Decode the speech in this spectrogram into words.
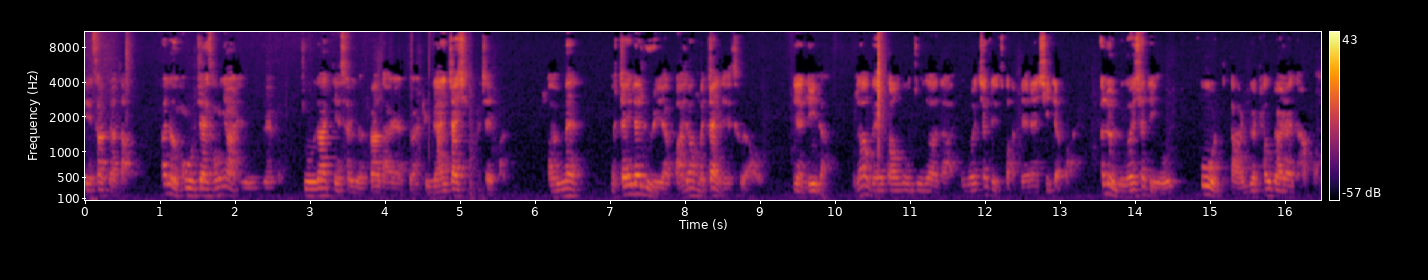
သင်ဆက်ပြတာ။အဲ့လိုကိုယ်ကြိုက်ဆုံးအရာတွေကိုပဲကြိုးစားတင်ဆက်ပြီးတော့ပြတာတဲ့အတွက်ဒီတိုင်းကြိုက်ချင်မကြိုက်ပါဘူး။ဒါပေမဲ့မကြိုက်တဲ့လူတွေကဘာကြောင့်မကြိုက်လဲဆိုတာကိုပြန်လေ့လာဘလောက်ပဲအကောင်းဆုံးကြိုးစားတာလူဝက်ချက်တွေဆိုတာအများတန်းရှိတတ်ပါတယ်။အဲ့လိုလူဝက်ချက်တွေကိုကိုယ်ဒါပြီးတော့ထောက်ပြတဲ့အခါမှာ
